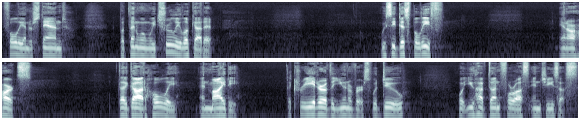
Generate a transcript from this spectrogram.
fully understand, but then when we truly look at it, we see disbelief in our hearts that a God, holy and mighty, the creator of the universe, would do what you have done for us in Jesus.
